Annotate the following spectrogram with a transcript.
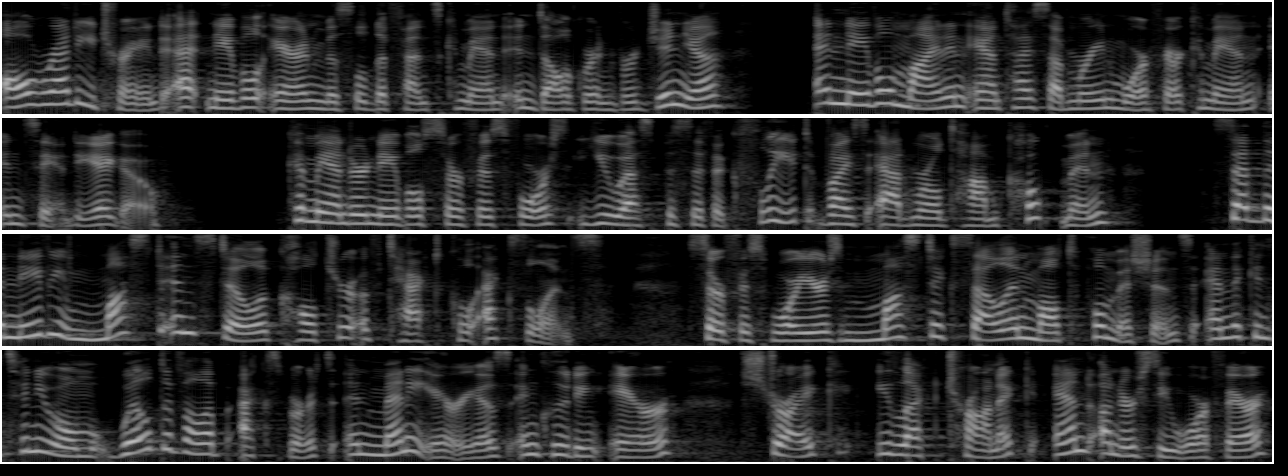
already trained at Naval Air and Missile Defense Command in Dahlgren, Virginia, and Naval Mine and Anti-Submarine Warfare Command in San Diego. Commander Naval Surface Force U.S. Pacific Fleet Vice Admiral Tom Copeman said the Navy must instill a culture of tactical excellence. Surface warriors must excel in multiple missions, and the Continuum will develop experts in many areas, including air, strike, electronic and undersea warfare,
